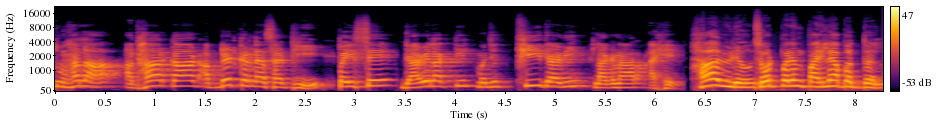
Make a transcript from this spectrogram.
तुम्हाला आधार कार्ड अपडेट करण्यासाठी पैसे द्यावे लागतील म्हणजे फी द्यावी लागणार आहे. हा व्हिडिओ शेवटपर्यंत पाहिल्याबद्दल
